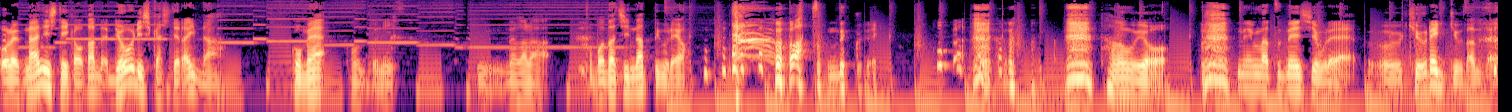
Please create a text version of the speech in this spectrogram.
俺何していいかわかんない。料理しかしてないんだ。ごめん、本当に。うん、だから、友達になってくれよ。遊んでくれ。頼むよ。年末年始俺、うん9連休なんだよ。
